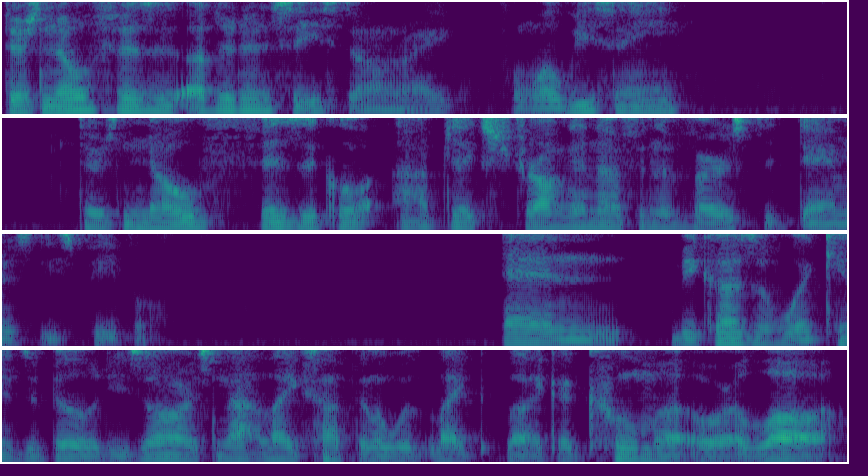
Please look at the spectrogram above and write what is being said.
there's no physical other than sea stone, right? From what we've seen, there's no physical object strong enough in the verse to damage these people. And because of what kids' abilities are, it's not like something with like like a Kuma or a Law,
